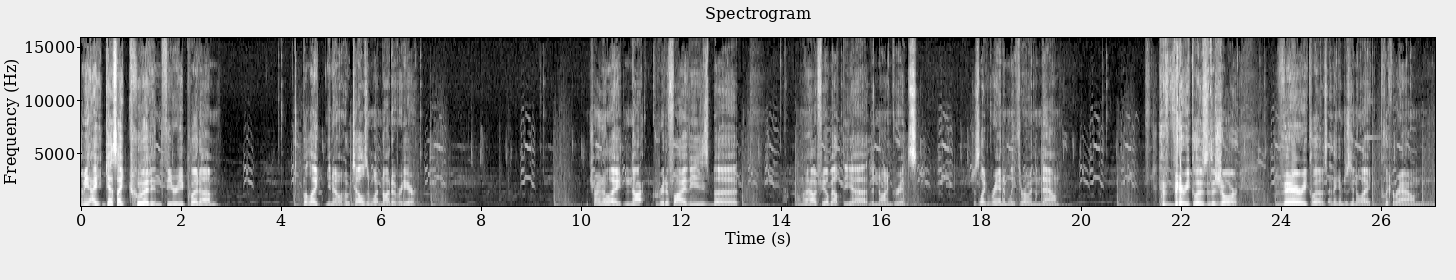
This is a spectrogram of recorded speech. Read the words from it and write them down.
I mean, I guess I could, in theory, put, um, put like, you know, hotels and whatnot over here. I'm trying to like not gridify these, but don't know how I feel about the uh, the non-grids. Just like randomly throwing them down. Very close to the shore. Very close. I think I'm just gonna like click around.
